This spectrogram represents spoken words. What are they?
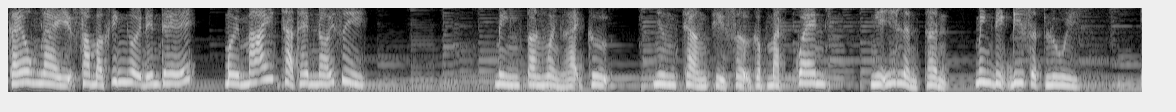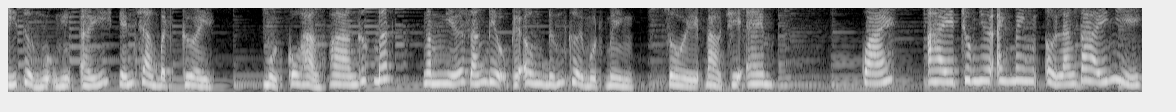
Cái ông này sao mà khinh người đến thế, mời mãi chả thêm nói gì. Mình toàn ngoảnh lại cự, nhưng chàng chỉ sợ gặp mặt quen, nghĩ lẩn thẩn, mình định đi giật lùi. Ý tưởng ngụ nghịnh ấy khiến chàng bật cười. Một cô hàng hoa ngước mắt, ngắm nghía dáng điệu cái ông đứng cười một mình, rồi bảo chị em. Quái, ai trông như anh Minh ở làng ta ấy nhỉ?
